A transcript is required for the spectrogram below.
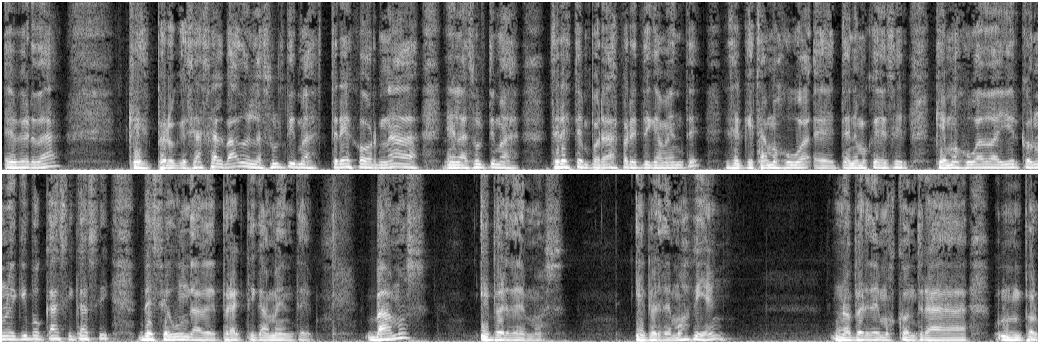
es verdad. Que, pero que se ha salvado en las últimas tres jornadas, en las últimas tres temporadas prácticamente. Es decir, que estamos eh, tenemos que decir que hemos jugado ayer con un equipo casi, casi de segunda vez prácticamente. Vamos y perdemos. Y perdemos bien no perdemos contra mm, por,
